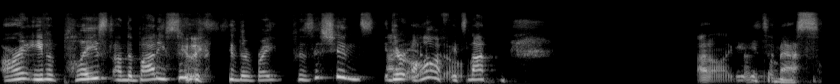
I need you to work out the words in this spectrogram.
aren't even placed on the bodysuit in the right positions. They're off. know. It's not. I don't like. It's a mess.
